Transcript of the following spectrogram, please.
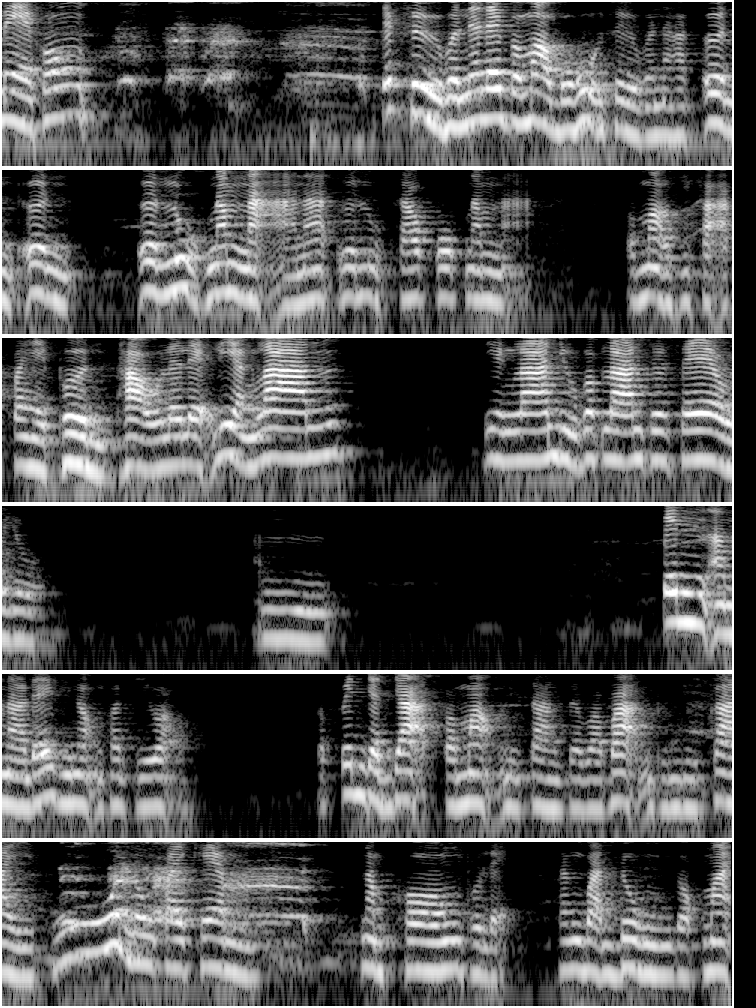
แม่ของจักสื่อเพิ่นเนี่ยได้ประเมาบ่ฮู้สื่อเพิ่นนะคะเอิ้นเอิ้นเอิ้นลูกน้ำหนานะเอิ้นลูกสาวกกน้ำหนาประเมาสิฝากไปให้เพิ่นเฒ่าแล้วแหละเลี้ยงหลานเลี้ยงหลานอยู่กับหลานแซวๆอยู่อันเป็นอันน่ะได้พี่น้องพันจิเว่า ก็เป็นญาติญาติประเมาในต่างแต่ว่าบ้านเพิ่นอยู่ไกลพูนลงไปแคมน้ำคลองพุ่นแหละทางบ้านดงดอกไม้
